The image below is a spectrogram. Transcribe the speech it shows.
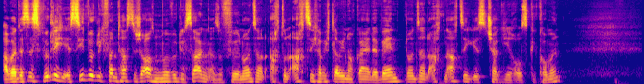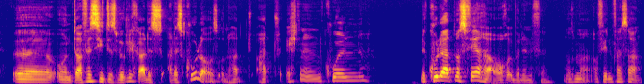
Aber das ist wirklich, es sieht wirklich fantastisch aus, muss man wirklich sagen. Also für 1988 habe ich, glaube ich, noch gar nicht erwähnt. 1988 ist Chucky rausgekommen. Äh, Und dafür sieht es wirklich alles, alles cool aus und hat, hat echt einen coolen, eine coole Atmosphäre auch über den Film, muss man auf jeden Fall sagen.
